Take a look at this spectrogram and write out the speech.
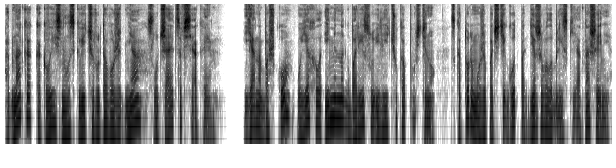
Однако, как выяснилось к вечеру того же дня, случается всякое. Яна Башко уехала именно к Борису Ильичу Капустину, с которым уже почти год поддерживала близкие отношения.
